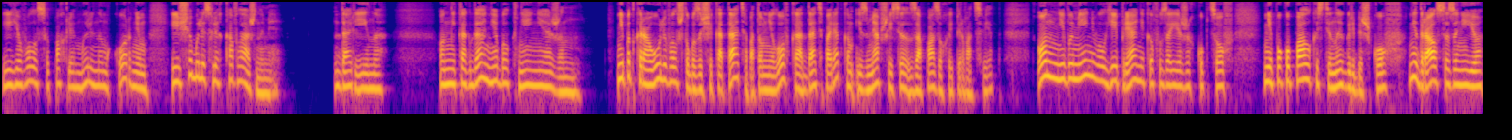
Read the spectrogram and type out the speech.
Ее волосы пахли мыльным корнем и еще были слегка влажными. Дарина. Он никогда не был к ней нежен не подкарауливал, чтобы защекотать, а потом неловко отдать порядком измявшийся за пазухой первоцвет. Он не выменивал ей пряников у заезжих купцов, не покупал костяных гребешков, не дрался за нее,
